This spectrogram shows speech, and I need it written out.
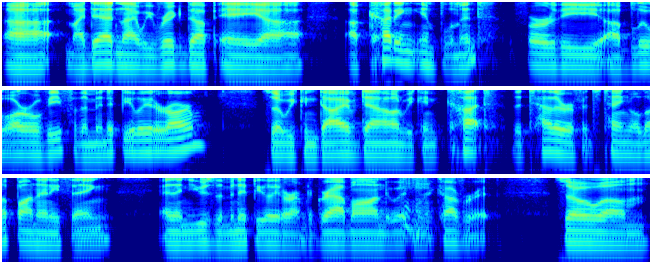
uh, my dad and I we rigged up a uh, a cutting implement for the uh, blue ROV for the manipulator arm, so we can dive down, we can cut the tether if it's tangled up on anything, and then use the manipulator arm to grab onto it and recover it. So um,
